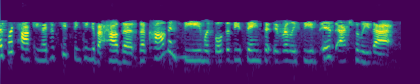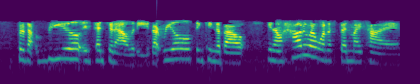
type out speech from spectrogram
as we're talking, I just keep thinking about how the the common theme with both of these things that it really seems is actually that sort of that real intentionality, that real thinking about, you know, how do I want to spend my time?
